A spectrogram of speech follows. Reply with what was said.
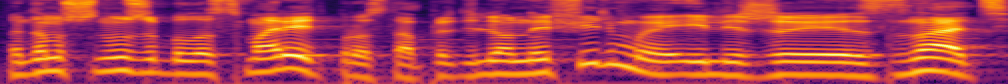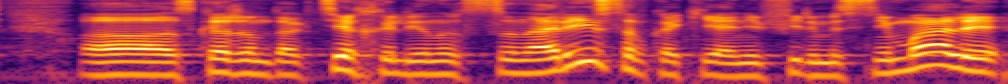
потому что нужно было смотреть просто определенные фильмы или же знать, э, скажем так, тех или иных сценаристов, какие они фильмы снимали,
